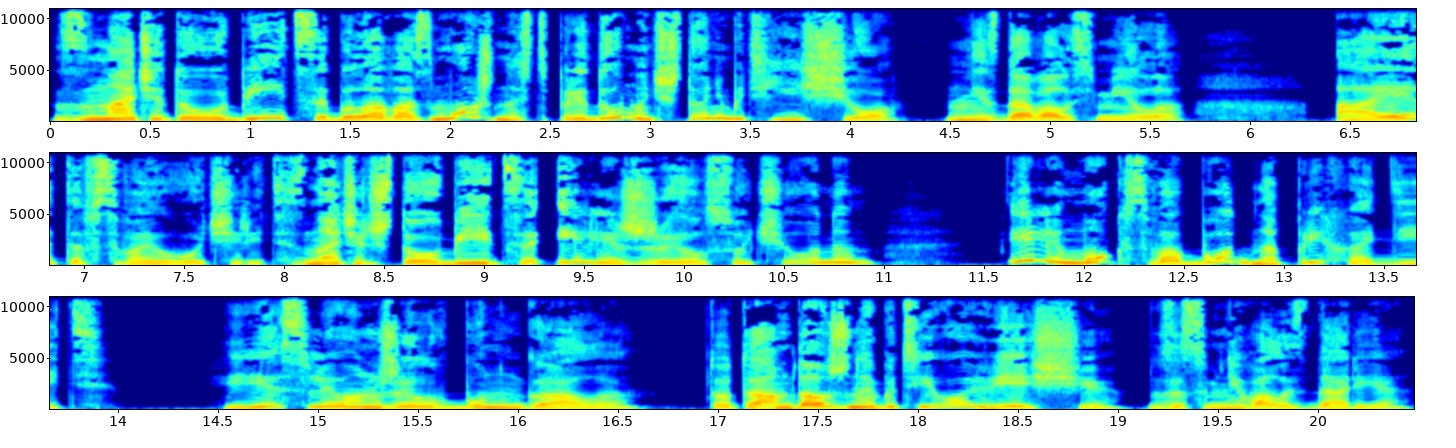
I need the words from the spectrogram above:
«Значит, у убийцы была возможность придумать что-нибудь еще», — не сдавалась Мила. А это, в свою очередь, значит, что убийца или жил с ученым, или мог свободно приходить. Если он жил в бунгало, то там должны быть его вещи, засомневалась Дарья.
